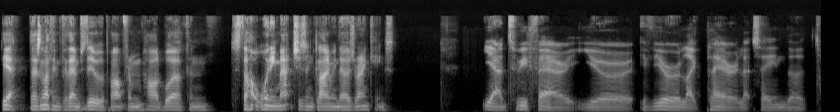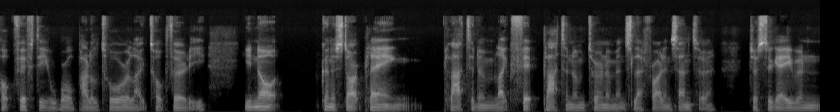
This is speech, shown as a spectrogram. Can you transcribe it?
yeah, there's nothing for them to do apart from hard work and start winning matches and climbing those rankings. Yeah, to be fair, you're if you're like player, let's say in the top 50 World Padel Tour, like top 30, you're not gonna start playing platinum, like FIP platinum tournaments left, right, and center just to get even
